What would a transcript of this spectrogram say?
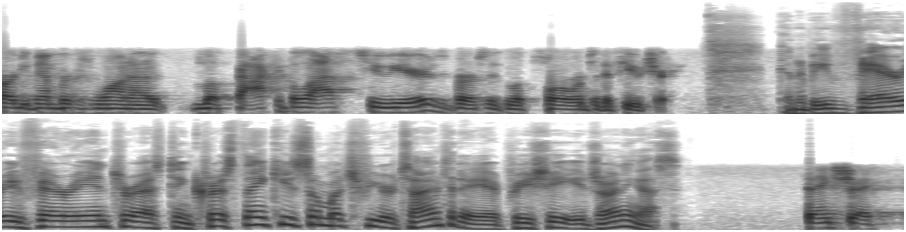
party members want to look back at the last two years versus look forward to the future. Going to be very, very interesting. Chris, thank you so much for your time today. I appreciate you joining us. Thanks, Jay.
